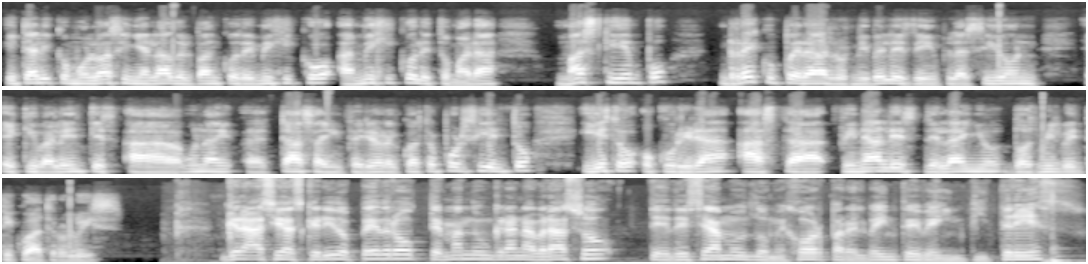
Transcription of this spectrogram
y tal y como lo ha señalado el Banco de México, a México le tomará más tiempo recuperar los niveles de inflación equivalentes a una eh, tasa inferior al 4% y esto ocurrirá hasta finales del año 2024, Luis. Gracias, querido Pedro. Te mando un gran abrazo. Te deseamos lo mejor para el 2023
